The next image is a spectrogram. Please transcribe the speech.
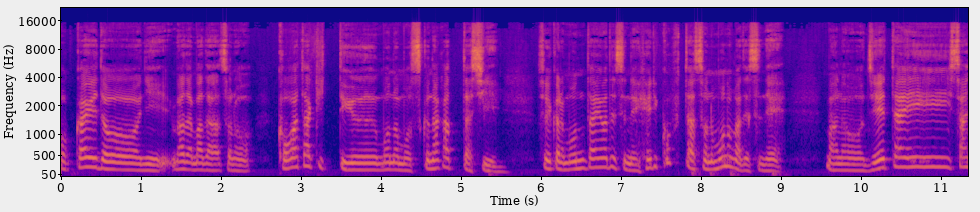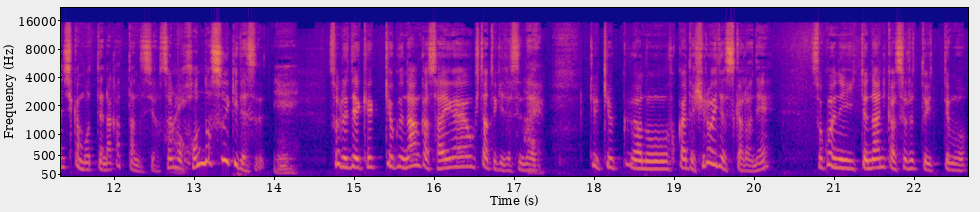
北海道にまだまだその小型機っていうものも少なかったし、うん、それから問題はですねヘリコプターそのものがですね、まあ、あの自衛隊さんしか持ってなかったんですよ。それもほんの数機です。はいえ。それで結局何か災害が起きた時ですね、はい、結局あの北海道広いですからね。そこに行って何かすると言っても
